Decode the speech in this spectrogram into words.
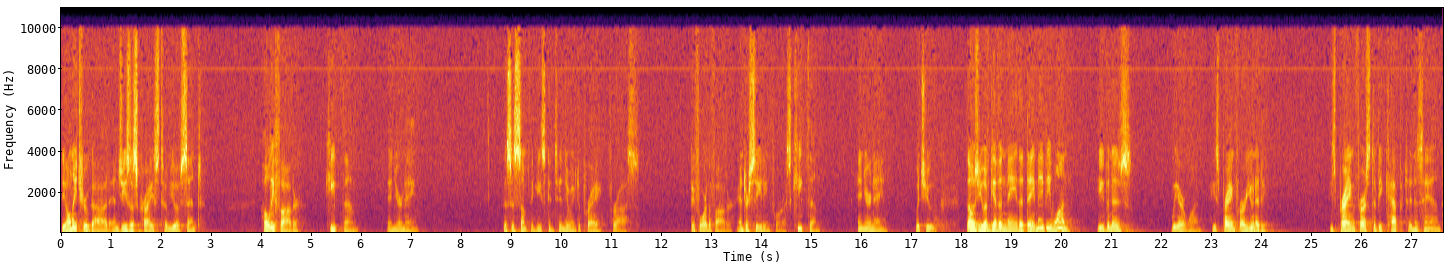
the only true God, and Jesus Christ, whom you have sent. Holy Father, keep them in your name. This is something he's continuing to pray for us before the Father, interceding for us. Keep them in your name, which you, those you have given me, that they may be one, even as we are one. He's praying for our unity. He's praying for us to be kept in his hand.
